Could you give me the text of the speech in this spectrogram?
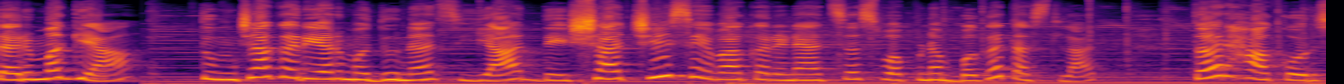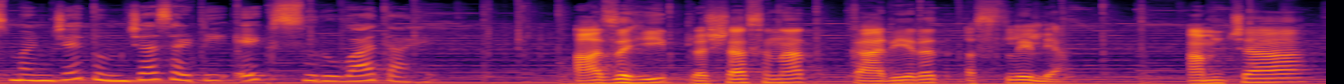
तर मग या तुमच्या करिअरमधूनच या देशाची सेवा करण्याचं स्वप्न बघत असलात तर हा कोर्स म्हणजे तुमच्यासाठी एक सुरुवात आहे. आजही प्रशासनात कार्यरत असलेल्या आमच्या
